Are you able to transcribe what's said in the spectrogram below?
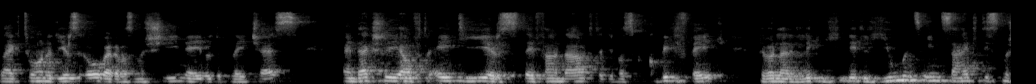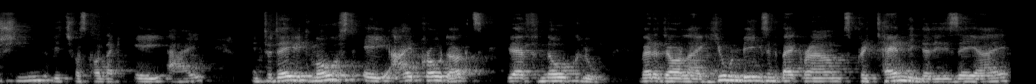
like 200 years ago, where there was a machine able to play chess. And actually, after 80 years, they found out that it was completely fake. There were like little, humans inside this machine, which was called like AI. And today, with most AI products, you have no clue whether there are like human beings in the background pretending that it is AI,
